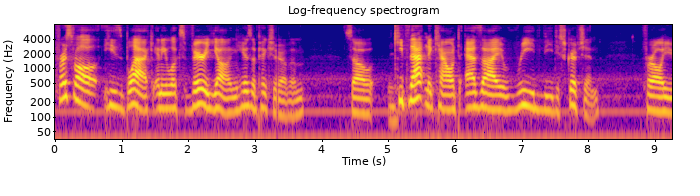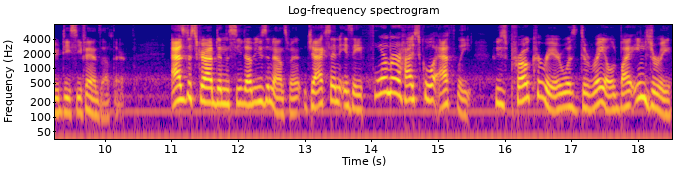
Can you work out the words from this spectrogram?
First of all, he's black and he looks very young. Here's a picture of him. So mm. keep that in account as I read the description for all you DC fans out there. As described in the CW's announcement, Jackson is a former high school athlete whose pro career was derailed by injury.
